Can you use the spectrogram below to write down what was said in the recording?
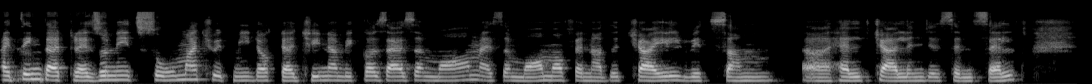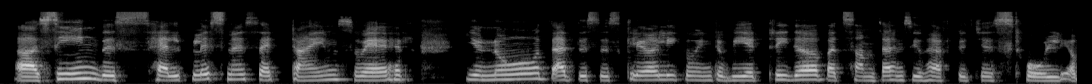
I think that resonates so much with me, Dr. Achina, because as a mom, as a mom of another child with some uh, health challenges himself. Uh, seeing this helplessness at times where you know that this is clearly going to be a trigger, but sometimes you have to just hold your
